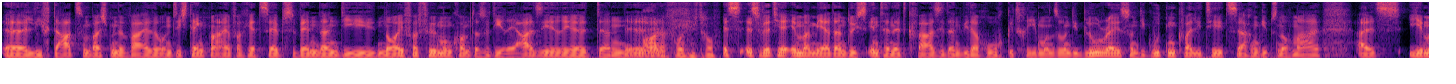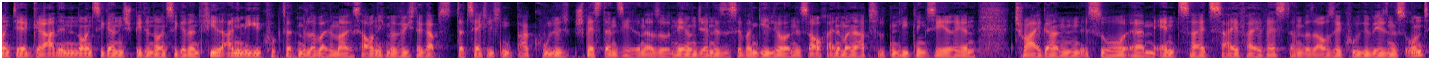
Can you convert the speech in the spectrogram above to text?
Äh, lief da zum Beispiel eine Weile. Und ich denke mal einfach jetzt, selbst wenn dann die Neuverfilmung kommt, also die Realserie, dann äh, Oh, da freue ich mich drauf. es, es wird ja immer mehr dann durchs Internet quasi dann wieder hochgetrieben und so. Und die Blu-Rays und die guten Qualitätssachen gibt's nochmal. Als jemand, der gerade in den 90ern, späte 90er dann viel Anime geguckt hat, mittlerweile mag ich es auch nicht mehr wirklich, da gab's tatsächlich ein paar coole Schwesternserien. Also Neon Genesis Evangelion ist auch eine meiner absoluten Lieblingsserien. Trigun ist so ähm, Endzeit Sci-Fi-Western, was auch sehr cool gewesen ist. Und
